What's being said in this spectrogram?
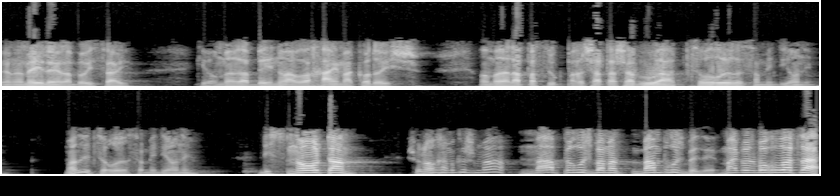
וממילא רבו ישי, כי אומר רבינו אור החיים הקודש, אומר על הפסוק פרשת השבוע, צוררס המדיונים. מה זה צוררס המדיונים? לשנוא אותם. שלא לכם מה? מה הפירוש, מה הפירוש בזה? מה הקדוש ברוך הוא רצה?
